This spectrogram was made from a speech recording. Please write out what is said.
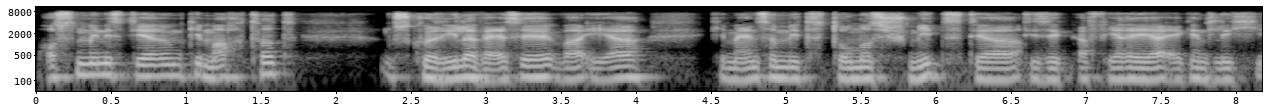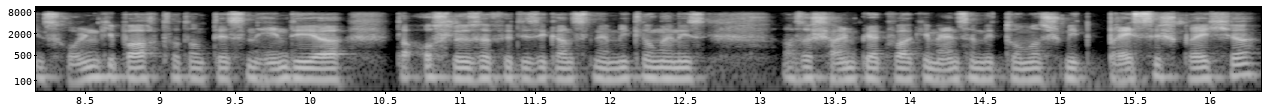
Außenministerium gemacht hat. Skurrilerweise war er gemeinsam mit Thomas Schmidt, der diese Affäre ja eigentlich ins Rollen gebracht hat und dessen Handy ja der Auslöser für diese ganzen Ermittlungen ist. Also Schallenberg war gemeinsam mit Thomas Schmidt Pressesprecher,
